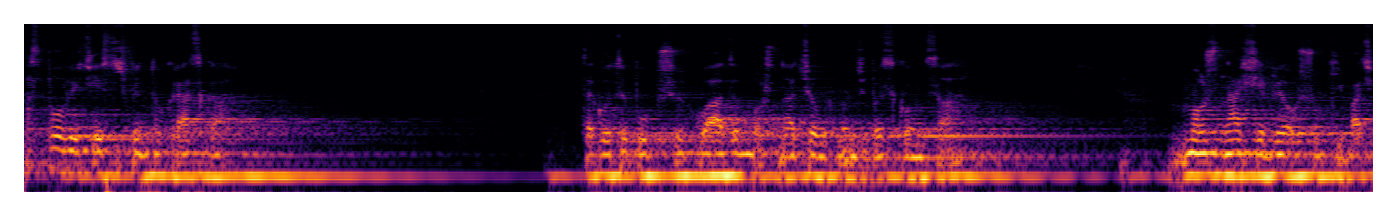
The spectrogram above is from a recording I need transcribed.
a spowiedź jest świętokradzka. Tego typu przykłady można ciągnąć bez końca. Można siebie oszukiwać,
